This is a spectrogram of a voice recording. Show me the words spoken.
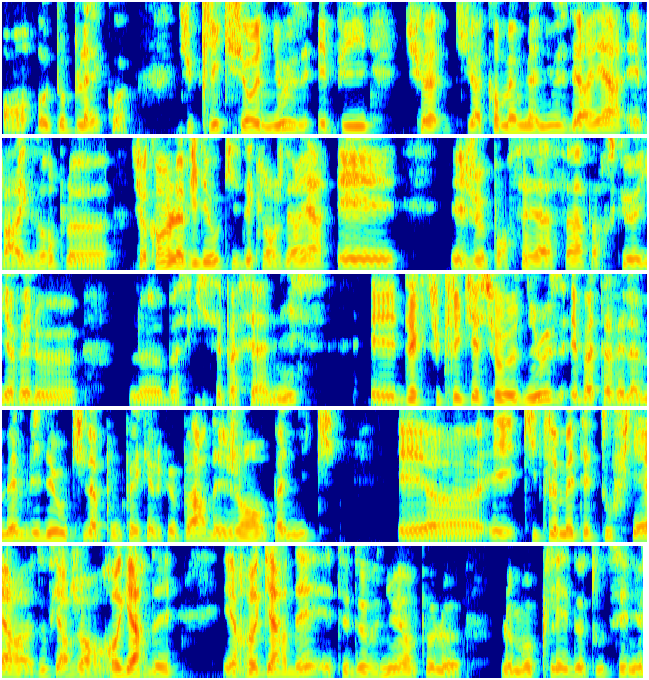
en autoplay quoi. Tu cliques sur une news et puis tu as quand même la news derrière et par exemple tu as quand même la vidéo qui se déclenche derrière et je pensais à ça parce que il y avait le bah, ce qui s'est passé à Nice et dès que tu cliquais sur une news et bah t'avais la même vidéo qu'il a pompé quelque part des gens en panique. Et euh, et qui te le mettaient tout fier tout fier genre regardez. Et regarder était devenu un peu le le mot clé de toutes ces news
